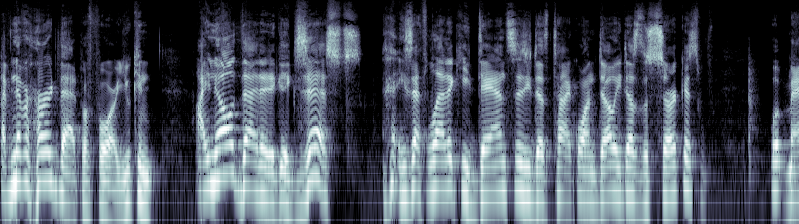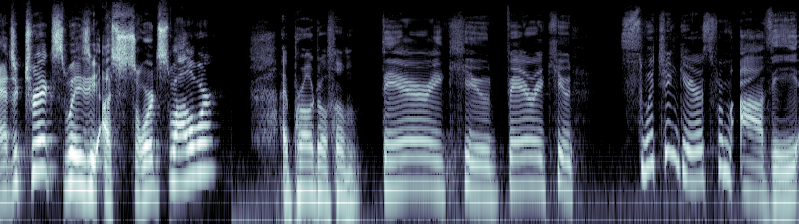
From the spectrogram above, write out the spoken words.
I've never heard that before. You can, I know that it exists. He's athletic, he dances, he does taekwondo, he does the circus. What magic tricks? What is he, a sword swallower? I'm proud of him. Very cute, very cute. Switching gears from Avi,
